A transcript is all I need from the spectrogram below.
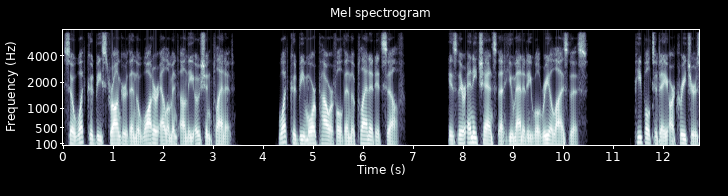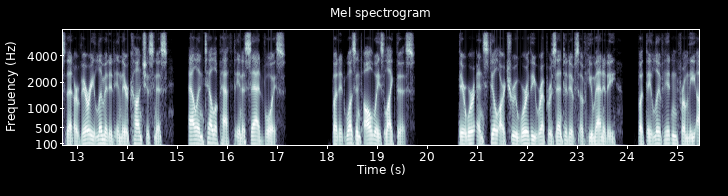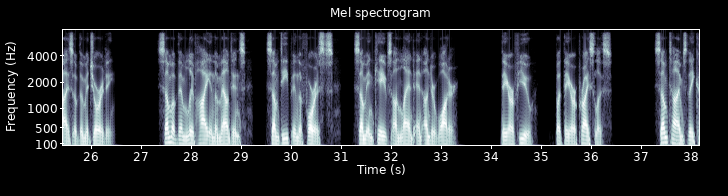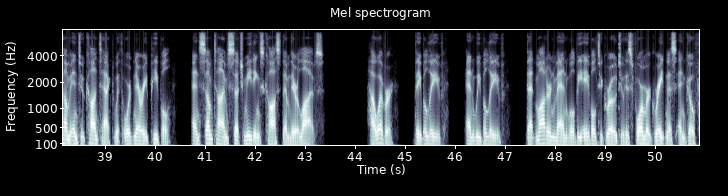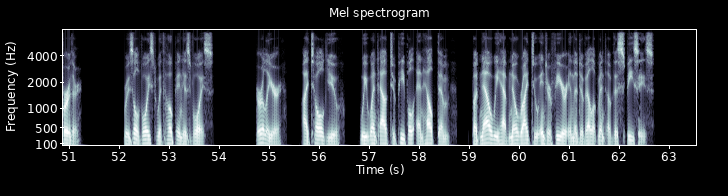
So what could be stronger than the water element on the ocean planet? What could be more powerful than the planet itself? Is there any chance that humanity will realize this? People today are creatures that are very limited in their consciousness, Alan telepathed in a sad voice. But it wasn't always like this. There were and still are true worthy representatives of humanity, but they live hidden from the eyes of the majority. Some of them live high in the mountains, some deep in the forests, some in caves on land and underwater. They are few, but they are priceless. Sometimes they come into contact with ordinary people, and sometimes such meetings cost them their lives. However, they believe, and we believe, that modern man will be able to grow to his former greatness and go further. Rizal voiced with hope in his voice. Earlier, I told you, we went out to people and helped them, but now we have no right to interfere in the development of this species.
